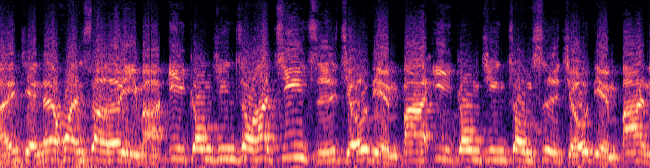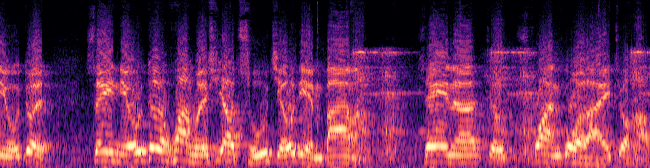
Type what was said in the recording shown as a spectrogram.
很简单换算而已嘛，一公斤重，它基值九点八，一公斤重是九点八牛顿，所以牛顿换回去要除九点八嘛，所以呢就换过来就好，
